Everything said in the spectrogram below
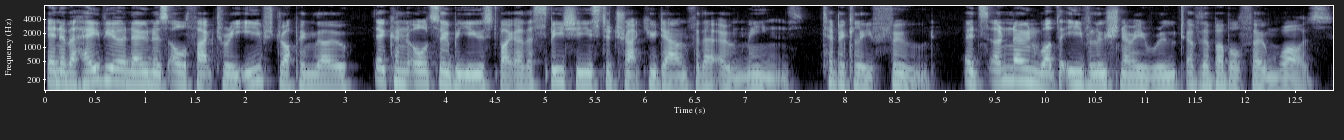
In a behaviour known as olfactory eavesdropping, though, it can also be used by other species to track you down for their own means, typically food. It's unknown what the evolutionary root of the bubble foam was,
